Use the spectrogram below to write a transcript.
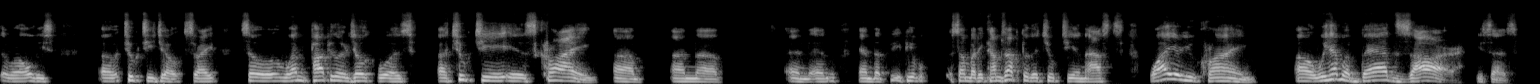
there were all these Chukchi jokes, right? So one popular joke was Chukchi is crying, um, and and and and the people somebody comes up to the Chukchi and asks, "Why are you crying?" "Oh, we have a bad czar," he says.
